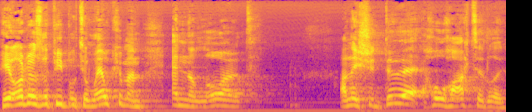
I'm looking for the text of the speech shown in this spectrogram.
He orders the people to welcome him in the Lord, and they should do it wholeheartedly.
